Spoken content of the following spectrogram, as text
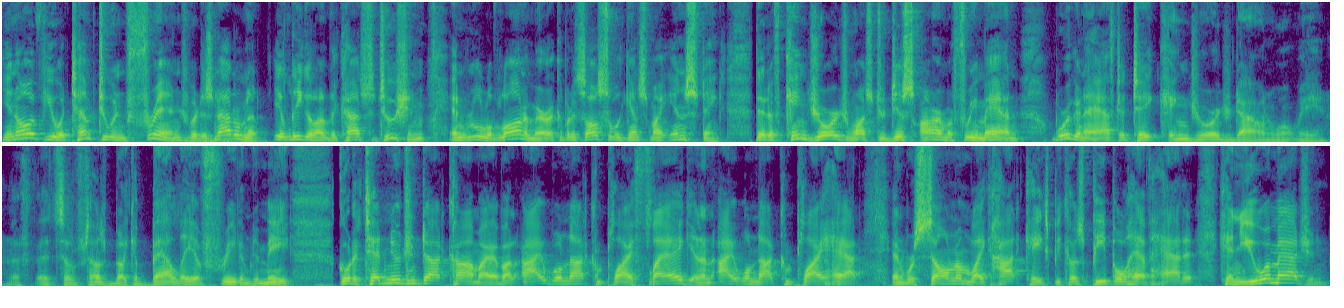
You know, if you attempt to infringe what is not only illegal under the Constitution and rule of law in America, but it's also against my instinct that if King George wants to disarm a free man, we're going to have to take King George down, won't we? That sounds like a ballet of freedom to me. Go to tednugent.com. I have an I will not comply flag and an I will not comply hat, and we're selling them like hotcakes because people have had it. Can you imagine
